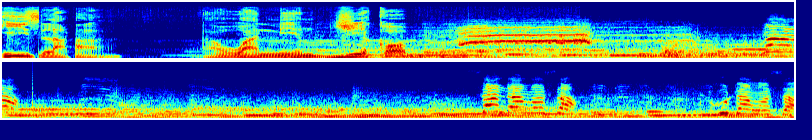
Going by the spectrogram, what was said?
Isaac and one named Jacob. Sanda masa! Dukuta masa!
